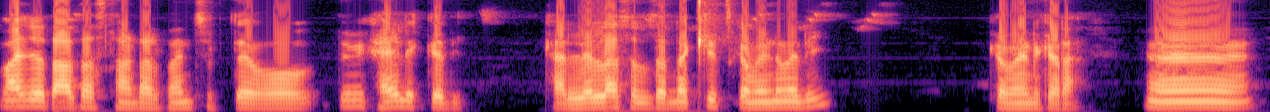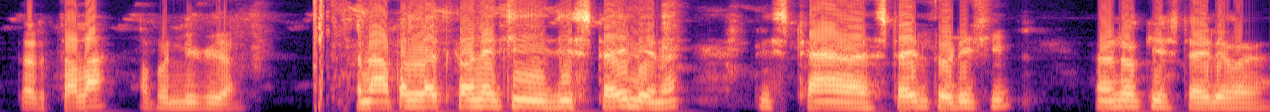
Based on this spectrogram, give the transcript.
माझ्या दातात स्नाटार पण चुपते भाऊ. तुम्ही खायले कधी? खाल्लेलं असेल तर नक्कीच कमेंटमध्ये कमेंट करा. तर चला आपण निघूया. पण आपण लटकवण्याची जी स्टाईल आहे ना ती स्टाईल थोडीशी अनोखी स्टाईल आहे बघा.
